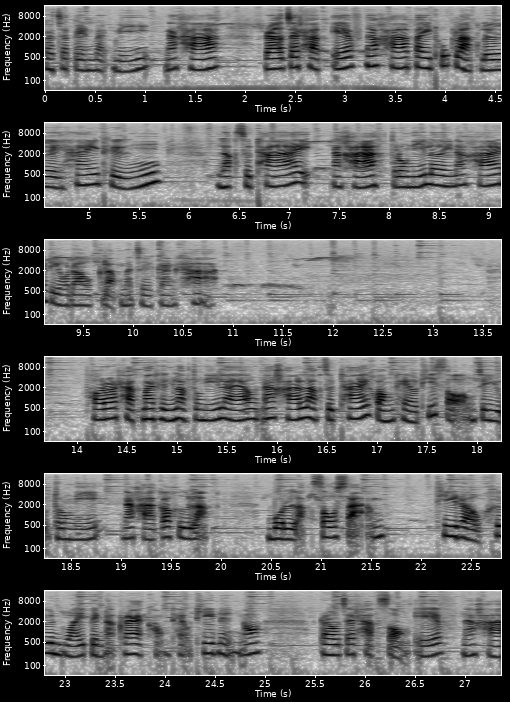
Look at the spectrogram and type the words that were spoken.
ก็จะเป็นแบบนี้นะคะ เราจะถัก F นะคะไปทุกหลักเลยให้ถึงหลักสุดท้ายนะคะ ตรงนี้เลยนะคะ เดี๋ยวเรากลับมาเจอกันค่ะ พอเราถักมาถึงหลักตรงนี้แล้วนะคะ หลักสุดท้ายของแถวที่ 2 จะอยู่ตรงนี้นะคะ ก็คือหลักบนหลักโซ่ 3 ที่เราขึ้นไว้เป็นหลักแรกของแถวที่1เนาะเราจะถัก 2F นะคะ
